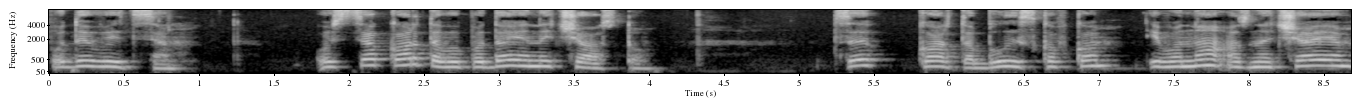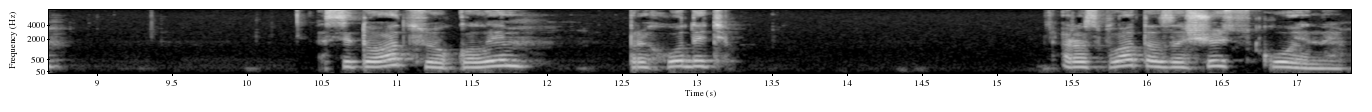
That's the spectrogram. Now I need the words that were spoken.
подивіться, ось ця карта випадає нечасто. Це карта блискавка, і вона означає ситуацію, коли приходить розплата за щось скоєне.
